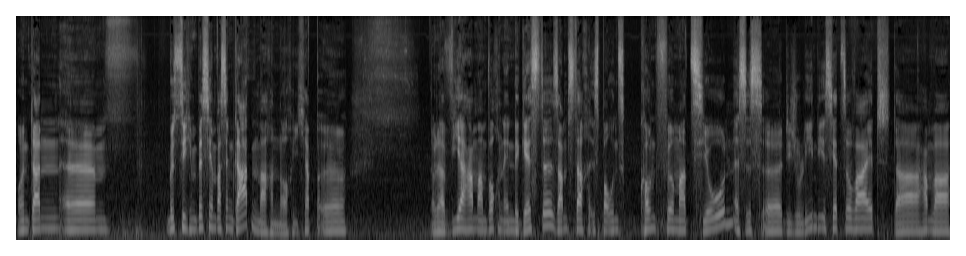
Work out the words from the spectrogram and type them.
Und dann ähm, müsste ich ein bisschen was im Garten machen noch. Ich habe, äh, oder wir haben am Wochenende Gäste. Samstag ist bei uns Konfirmation. Es ist äh, die Jolien, die ist jetzt soweit. Da haben wir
